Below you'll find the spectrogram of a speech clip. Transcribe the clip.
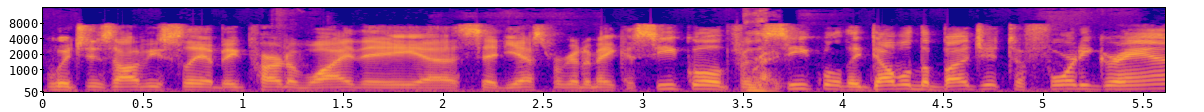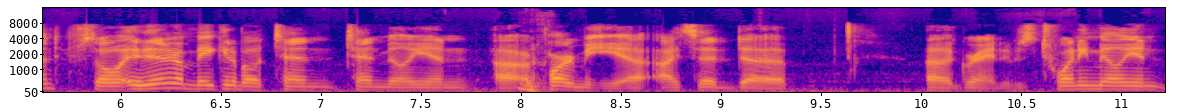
which is obviously a big part of why they uh, said yes we're going to make a sequel for the Right. sequel they doubled the budget to 40 grand so it ended up making about 10 10 million uh, pardon me uh, i said uh, grand it was 20 million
